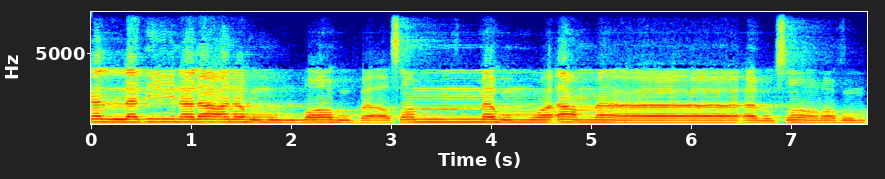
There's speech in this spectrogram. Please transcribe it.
الذين لعنهم الله فأصمهم وأعمى أبصارهم.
